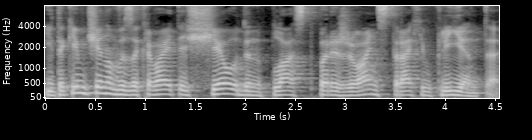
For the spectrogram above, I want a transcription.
І таким чином ви закриваєте ще один пласт переживань страхів клієнта.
